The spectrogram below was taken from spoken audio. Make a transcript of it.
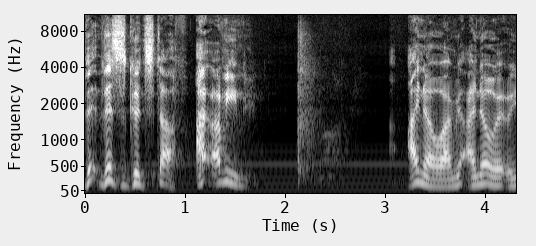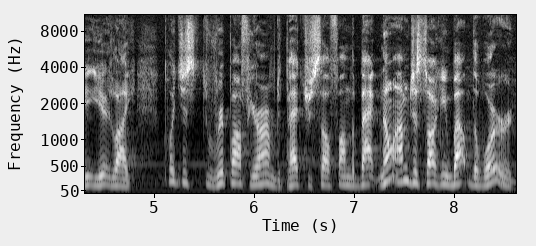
Th- this is good stuff. I, I mean, I know, I, mean, I know you're like, boy, just rip off your arm to pat yourself on the back. No, I'm just talking about the word.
